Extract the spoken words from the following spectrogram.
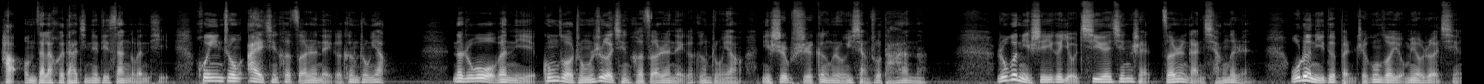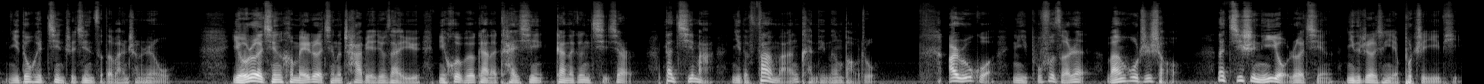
好，我们再来回答今天第三个问题：婚姻中爱情和责任哪个更重要？那如果我问你，工作中热情和责任哪个更重要？你是不是更容易想出答案呢？如果你是一个有契约精神、责任感强的人，无论你对本职工作有没有热情，你都会尽职尽责地完成任务。有热情和没热情的差别就在于你会不会干得开心，干得更起劲儿。但起码你的饭碗肯定能保住。而如果你不负责任、玩忽职守，那即使你有热情，你的热情也不值一提，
